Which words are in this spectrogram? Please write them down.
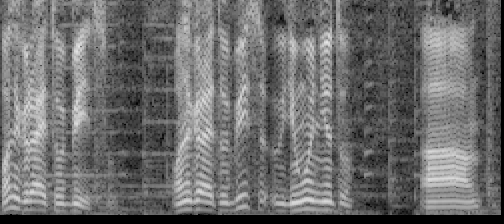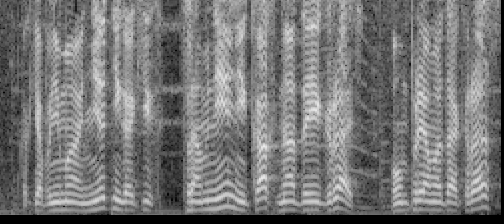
он играет убийцу. Он играет убийцу, у него нету, а, как я понимаю, нет никаких сомнений, как надо играть. Он прямо так раз,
